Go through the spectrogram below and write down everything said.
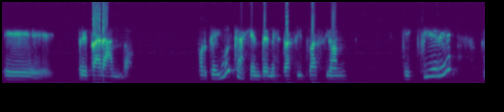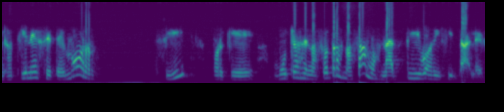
eh, preparando, porque hay mucha gente en esta situación que quiere, pero tiene ese temor, ¿sí? Porque muchos de nosotros no somos nativos digitales,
